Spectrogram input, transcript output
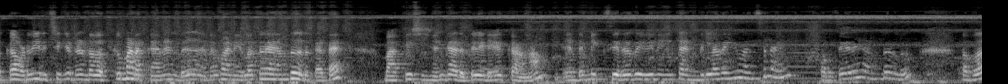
ഒക്കെ അവിടെ വിരിച്ചു കിട്ടേണ്ടത് ഒക്കെ മടക്കാനുണ്ട്. അങ്ങനെ പണികളൊക്കെ വേഗം തീർക്കട്ടെ. ബാക്കി ശേഷം ഞങ്ങൾക്ക് അടുത്ത വീഡിയോ കാണാം. എന്റെ മിക്സിയുടെ റിവ്യൂ നിങ്ങൾ കണ്ടില്ലാതെങ്കിൽ മനസ്സിലായി. കുറച്ച് പേരെ കണ്ടുള്ളൂ. അപ്പൊ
